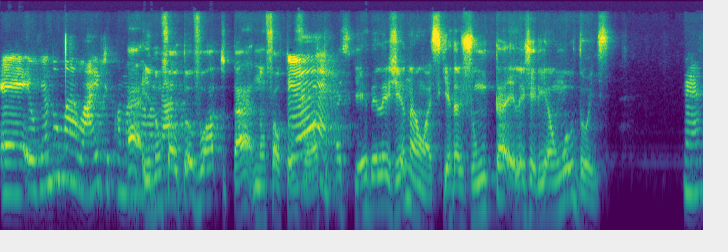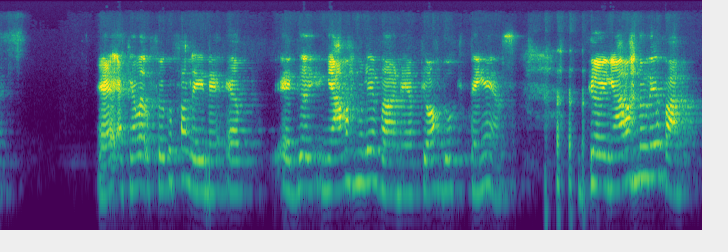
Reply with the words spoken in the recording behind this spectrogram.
É, eu vendo uma live com a Manuela Ah, e não faltou voto, tá? Não faltou é. voto para a esquerda eleger, não. A esquerda junta elegeria um ou dois. É. É aquela, foi o que eu falei, né? É, é ganhar, mas não levar, né? A pior dor que tem é essa. ganhar, mas não levar.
